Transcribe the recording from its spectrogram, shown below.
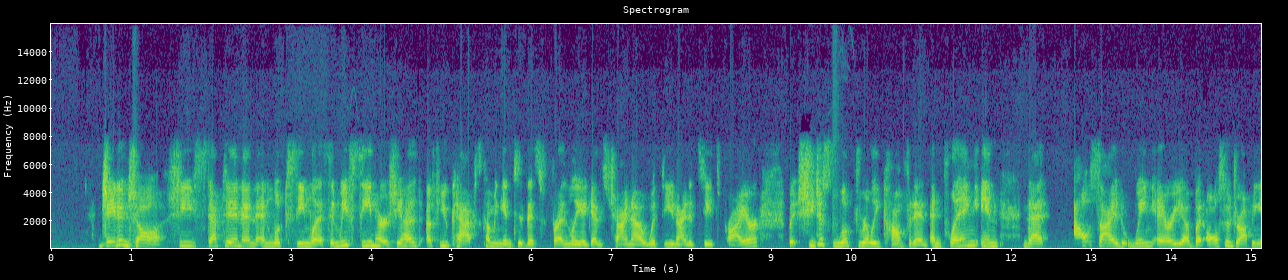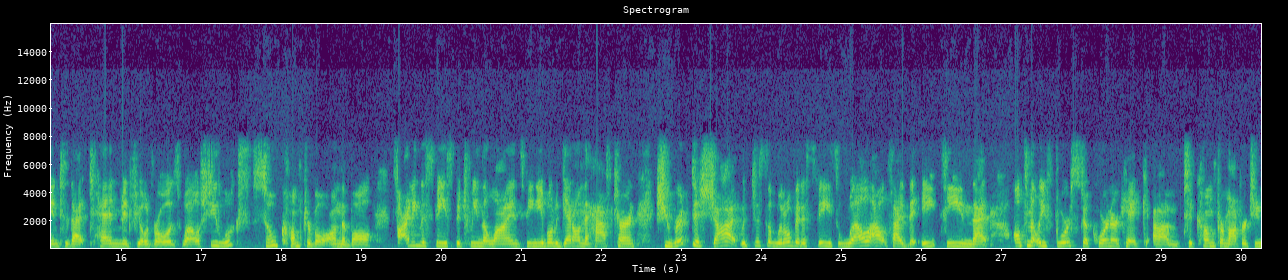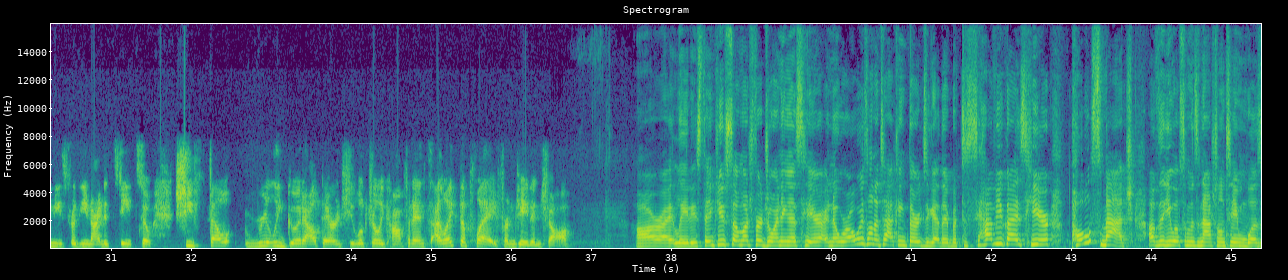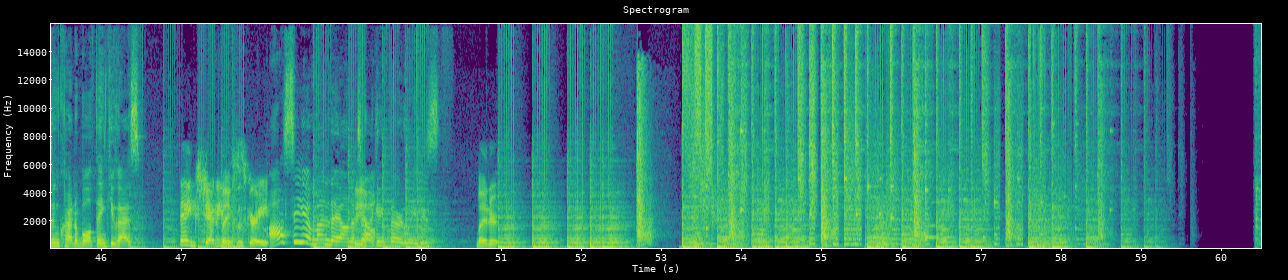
Jaedyn Shaw, she stepped in and, and looked seamless. And we've seen her. She had a few caps coming into this friendly against China with the United States prior, but she just looked really confident and playing in that outside wing area, but also dropping into that 10 midfield role as well. She looks so comfortable on the ball, finding the space between the lines, being able to get on the half turn. She ripped a shot with just a little bit of space well outside the 18 that ultimately forced a corner kick um, to come from opportunities for the United States. So she felt really good out there and she looked really confident. I like the play from Jaedyn Shaw. All right, ladies, thank you so much for joining us here. I know we're always on Attacking Third together, but to have you guys here post match of the U.S. Women's National Team was incredible. Thank you guys. Thanks, Jenny. Thanks. This was great. I'll see you Monday on see Attacking y'all. Third, ladies. Later.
